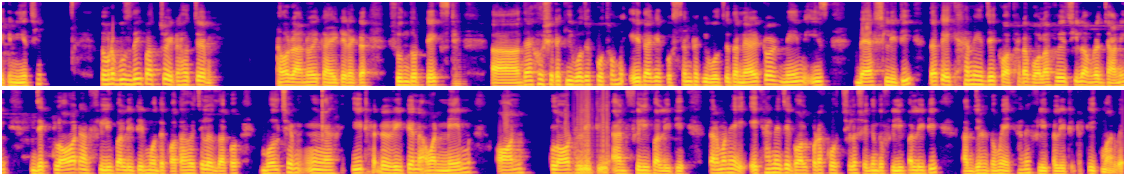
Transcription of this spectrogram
থেকে নিয়েছি। তোমরা বুঝতেই পারছ, এটা হচ্ছে আমার রানওয়ে কাইটের একটা সুন্দর টেক্সট দেখো সেটা কি বলছে? প্রথম এ দাগে কোশ্চেনটা কি বলছে? The narrator name is dash Lattie দেখো এখানে যে কথাটা বলা হয়েছিল, আমরা জানি যে ক্লড আর ফিলিপা লিটির মধ্যে কথা হয়েছিল। দেখো বলছে it had written our name on Claude Lattie and Philippa Lattie তার মানে এখানে যে গল্পটা করছিল, সে কিন্তু ফিলিপা লিটি। তার জন্য তুমি এখানে ফিলিপা লিটিটা ঠিক মারবে।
